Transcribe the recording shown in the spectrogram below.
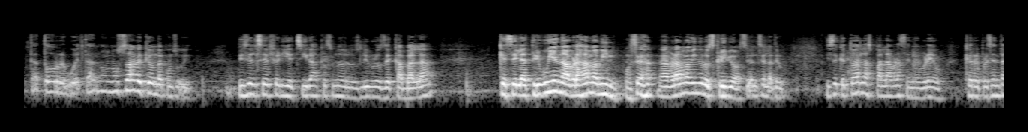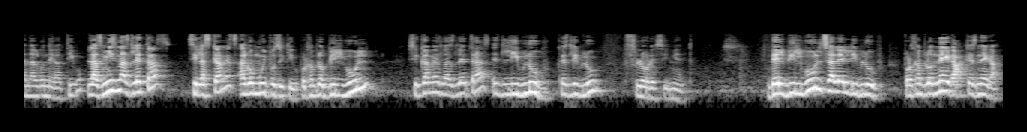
está todo revuelta, no, no sabe qué onda con su vida. Dice el Sefer Yetzirah, que es uno de los libros de Kabbalah, que se le atribuyen a Abraham Avinu. O sea, Abraham Avinu lo escribió, así él se le atribuye. Dice que todas las palabras en hebreo que representan algo negativo, las mismas letras, si las cambias, algo muy positivo. Por ejemplo, Bilbul, si cambias las letras, es Liblub. ¿Qué es Liblub? Florecimiento. Del Bilbul sale el Liblub. Por ejemplo, Nega, ¿qué es Nega?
